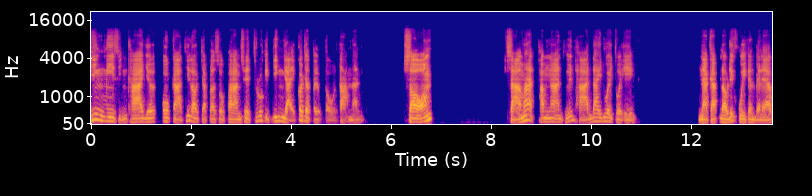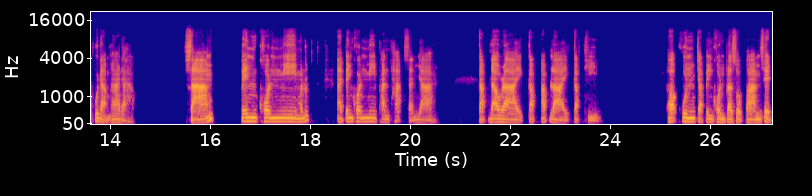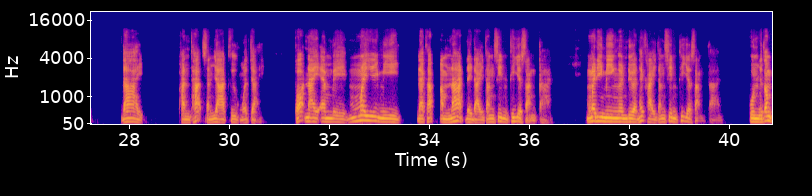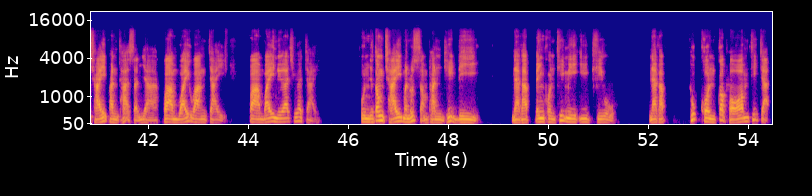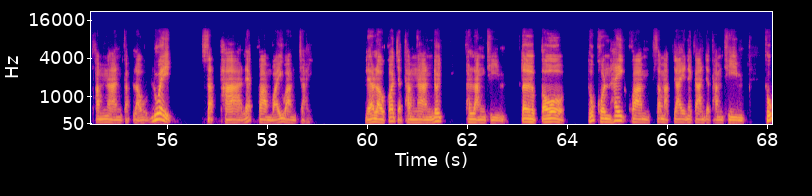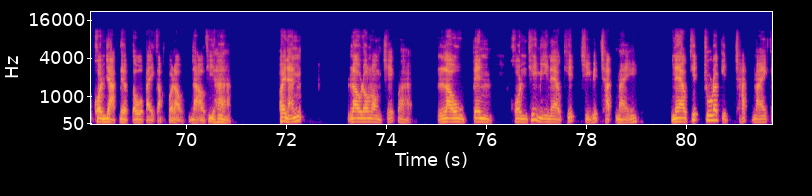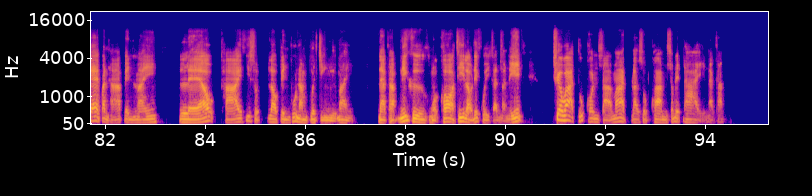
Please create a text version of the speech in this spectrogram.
ยิ่งมีสินค้าเยอะโอกาสที่เราจะประสบความสำเร็จธุรกิจยิ่งใหญ่ก็จะเติบโตตามนั้นสองสามารถทำงานพื้นฐานได้ด้วยตัวเองนะครับ เราได้คุยกันไปแล้วผู้นำห้าดาวสามเป็นคนมีมนุษย์ เป็นคนมีพันธสัญญา กับดาวน์ไลน์กับอัพไลน์กับทีม เพราะคุณจะเป็นคนประสบความสำเร็จได้พันธสัญญาคือหัวใจ เพราะในแอมเวไม่มีนะครับอำนาจใด ๆ ทั้งสิ้นที่จะสั่งการ ไม่ได้มีเงินเดือนให้ใครทั้งสิ้นที่จะสั่งการ คุณจะต้องใช้พันธสัญญา ความไว้วางใจ ความไว้เนื้อเชื่อใจ คุณจะต้องใช้มนุษยสัมพันธ์ที่ดีนะครับ เป็นคนที่มี EQ นะครับ ทุกคนก็พร้อมที่จะทำงานกับเราด้วยศรัทธาและความไว้วางใจ แล้วเราก็จะทำงานด้วยพลังทีม เติบโต ทุกคนให้ความสมัครใจในการจะทำทีม ทุกคนอยากเติบโตไปกับพวกเราดาวที่ห้าเพราะฉะนั้นเราลองลองเช็คว่า เราเป็นคนที่มีแนวคิดชีวิตชัดไหม แนวคิดธุรกิจชัดไหม แก้ปัญหาเป็นไหม แล้วท้ายที่สุดเราเป็นผู้นำตัวจริงหรือไม่นะครับ นี่คือหัวข้อที่เราได้คุยกันวันนี้ เชื่อว่าทุกคนสามารถประสบความสำเร็จได้นะครับ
